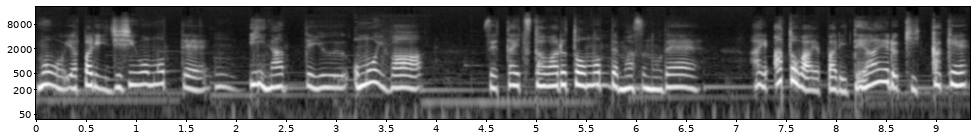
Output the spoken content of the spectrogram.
もうやっぱり自信を持っていいなっていう思いは絶対伝わると思ってますので、はい、あとはやっぱり出会えるきっかけ。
